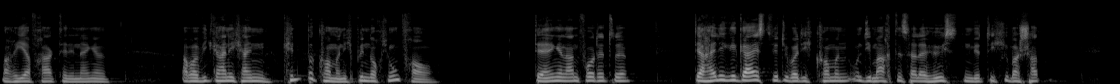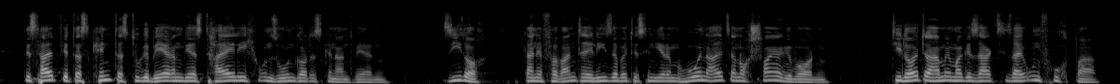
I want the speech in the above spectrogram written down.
Maria fragte den Engel, aber wie kann ich ein Kind bekommen? Ich bin doch Jungfrau. Der Engel antwortete, der Heilige Geist wird über dich kommen und die Macht des Allerhöchsten wird dich überschatten. Deshalb wird das Kind, das du gebären wirst, heilig und Sohn Gottes genannt werden. Sieh doch, deine Verwandte Elisabeth ist in ihrem hohen Alter noch schwanger geworden. Die Leute haben immer gesagt, sie sei unfruchtbar.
